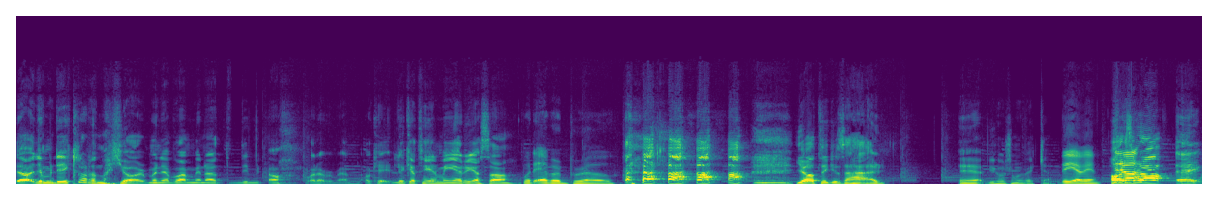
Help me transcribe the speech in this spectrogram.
Ja, ja, men det är klart att man gör, men jag bara menar att det, oh, whatever man. Okej, lycka till med er resa. Whatever bro. Jag tycker så här, eh, vi hörs om en vecka. Det gör vi. Ha det Hejdå! så bra! Hej!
